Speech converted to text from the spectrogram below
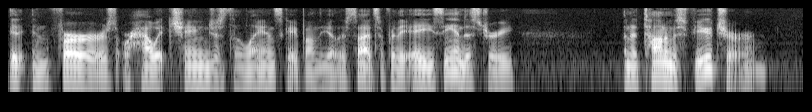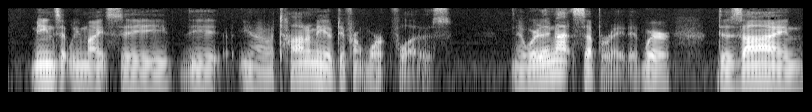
it infers or how it changes the landscape on the other side. So, for the AEC industry, an autonomous future means that we might see the you know autonomy of different workflows, you know, where they're not separated, where design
